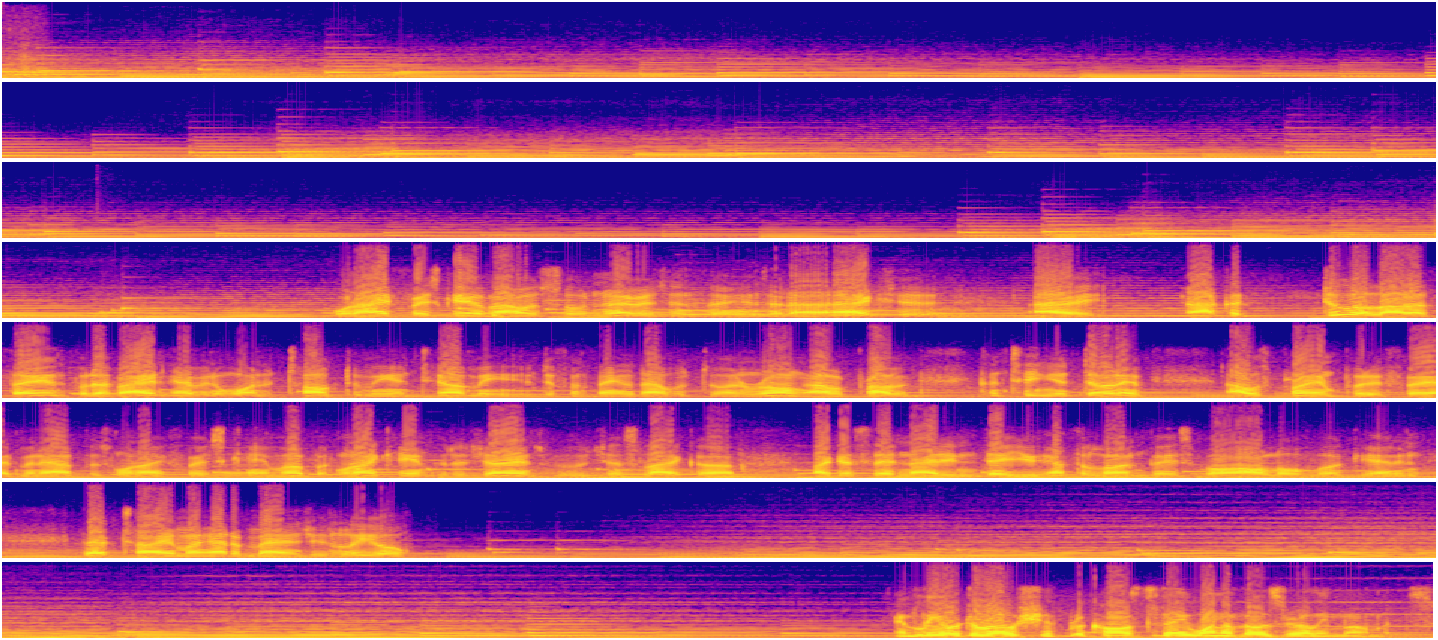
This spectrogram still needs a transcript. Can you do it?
I was so nervous and things that I actually, I, I could do a lot of things, but if I didn't have anyone to talk to me and tell me different things that I was doing wrong, I would probably continue doing it. I was playing pretty fair at Minneapolis when I first came up, but when I came to the Giants, it was just like, uh, like I said, night and day. You have to learn baseball all over again. And that time, I had a manager in Leo. And Leo Durocher recalls today one of those early moments.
